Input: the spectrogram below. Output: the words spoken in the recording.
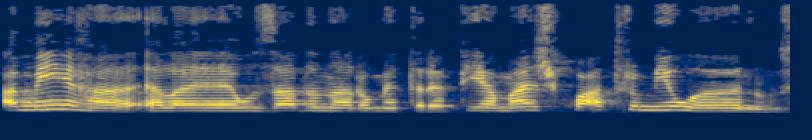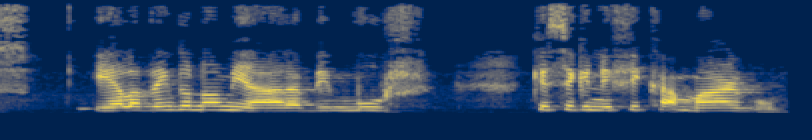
A mirra ela é usada na aromaterapia há mais de 4 mil anos e ela vem do nome árabe mur, que significa amargo.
